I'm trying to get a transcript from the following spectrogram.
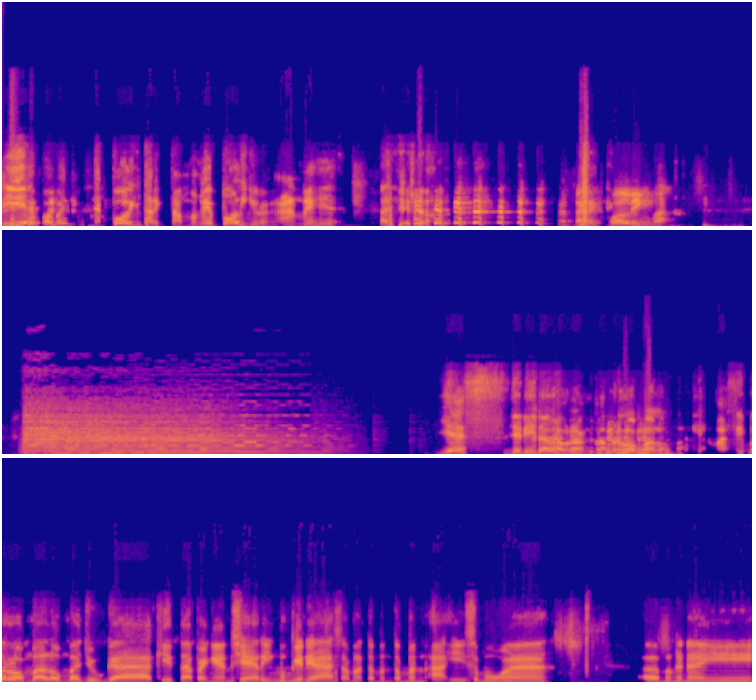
iya pak banyak, banyak polling tarik tambang ya polling orang aneh ya Tarik polling, Pak. Yes, jadi dalam rangka berlomba-lomba ya masih berlomba-lomba juga kita pengen sharing mungkin ya sama teman-teman AI semua eh, mengenai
